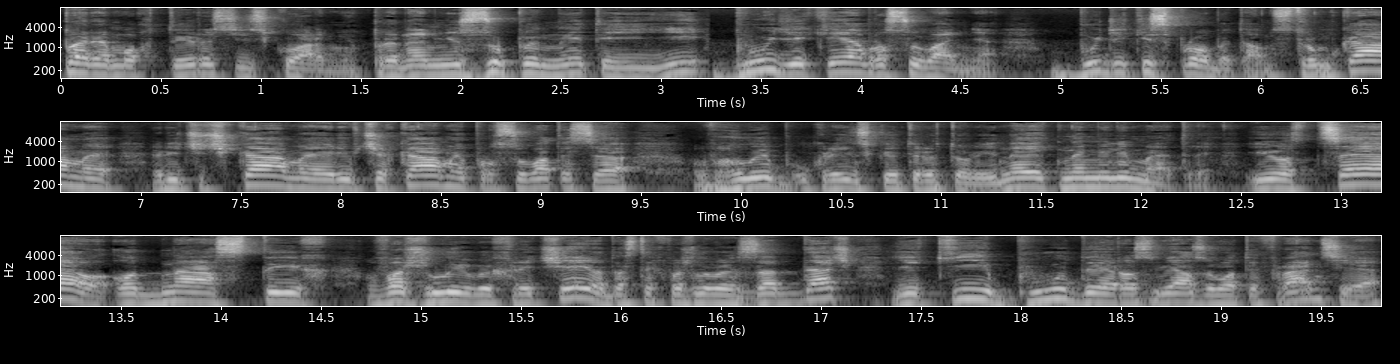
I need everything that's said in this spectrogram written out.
перемогти російську армію, принаймні зупинити її будь-яке просування, будь-які спроби там струмками, річечками, рівчаками просуватися вглиб української території, навіть на міліметри. І ось це одна з тих важливих речей, одна з тих важливих задач, які буде розв'язувати Франція,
